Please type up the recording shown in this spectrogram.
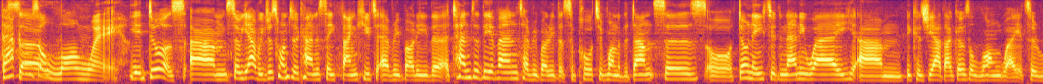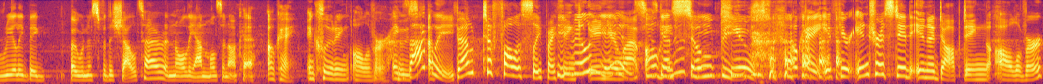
That so, goes a long way. It does. Um, so yeah, we just wanted to kind of say thank you to everybody that attended the event, everybody that supported one of the dancers or donated in any way, um, because yeah, that goes a long way. It's a really big bonus for the shelter and all the animals in our care. Okay, including Oliver, exactly. about to fall asleep, I think, really in is. your lap. He's oh, he's so sleepy. cute. okay, if you're interested in adopting Oliver,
